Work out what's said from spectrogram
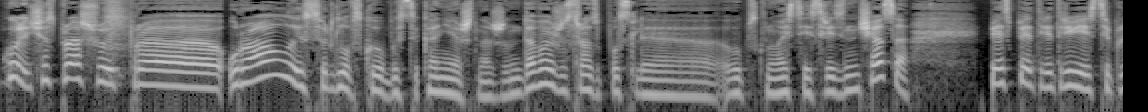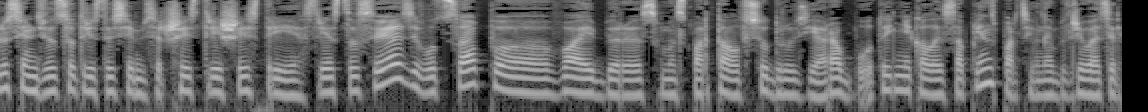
Коля, еще спрашивают про Урал из Свердловской области, конечно же. Ну, давай уже сразу после выпуска новостей средины часа. 553320 плюс 7 903 176 363 средства связи, WhatsApp, Viber, смс-портал «Все, друзья» работает. Николай Саплин, спортивный обозреватель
